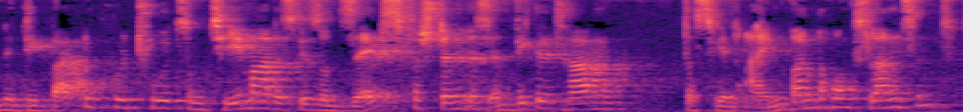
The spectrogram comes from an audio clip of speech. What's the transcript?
eine Debattenkultur zum Thema, dass wir so ein Selbstverständnis entwickelt haben, dass wir ein Einwanderungsland sind?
